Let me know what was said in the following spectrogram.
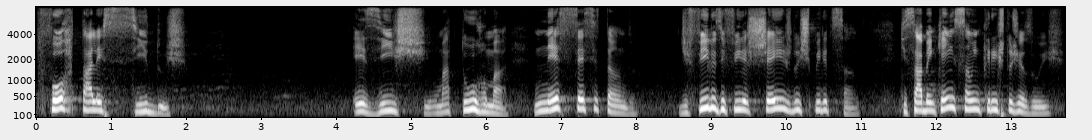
fortalecidos. Existe uma turma necessitando de filhos e filhas cheios do Espírito Santo, que sabem quem são em Cristo Jesus.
